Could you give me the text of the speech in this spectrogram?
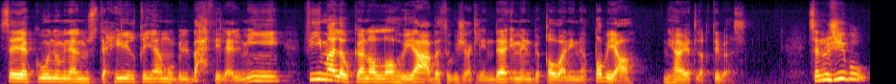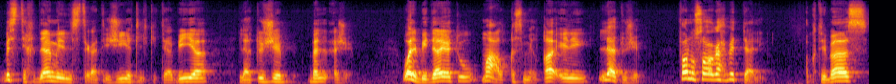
سيكون من المستحيل القيام بالبحث العلمي فيما لو كان الله يعبث بشكل دائم بقوانين الطبيعة. نهاية الاقتباس. سنجيب باستخدام الاستراتيجية الكتابية لا تجب بل أجب. والبداية مع القسم القائل لا تجب. فنصرح بالتالي. اقتباس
